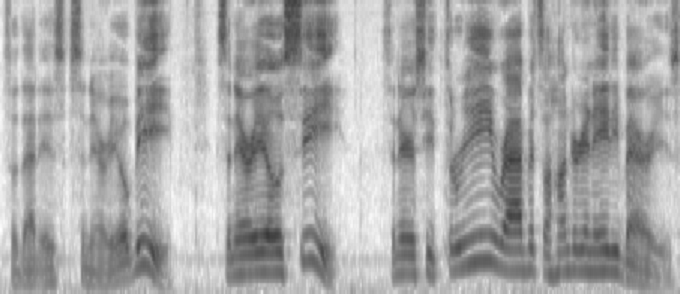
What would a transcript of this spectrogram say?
So that is scenario B. Scenario C. Scenario C, 3 rabbits, 180 berries.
